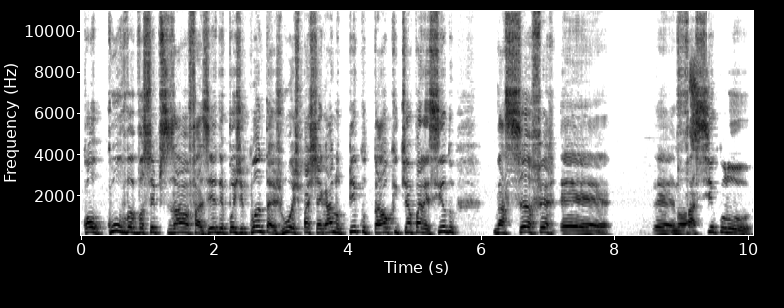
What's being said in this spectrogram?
qual curva você precisava fazer depois de quantas ruas para chegar no pico tal que tinha aparecido na Surfer é, é, fascículo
